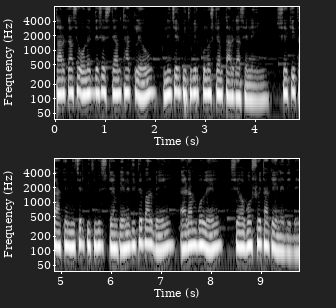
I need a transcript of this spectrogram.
তার কাছে অনেক দেশের স্ট্যাম্প থাকলেও নিচের পৃথিবীর কোনো স্ট্যাম্প তার কাছে নেই। সে কি তাকে নিচের পৃথিবীর স্ট্যাম্প এনে দিতে পারবে? অ্যাডাম বলে, সে অবশ্যই তাকে এনে দিবে।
